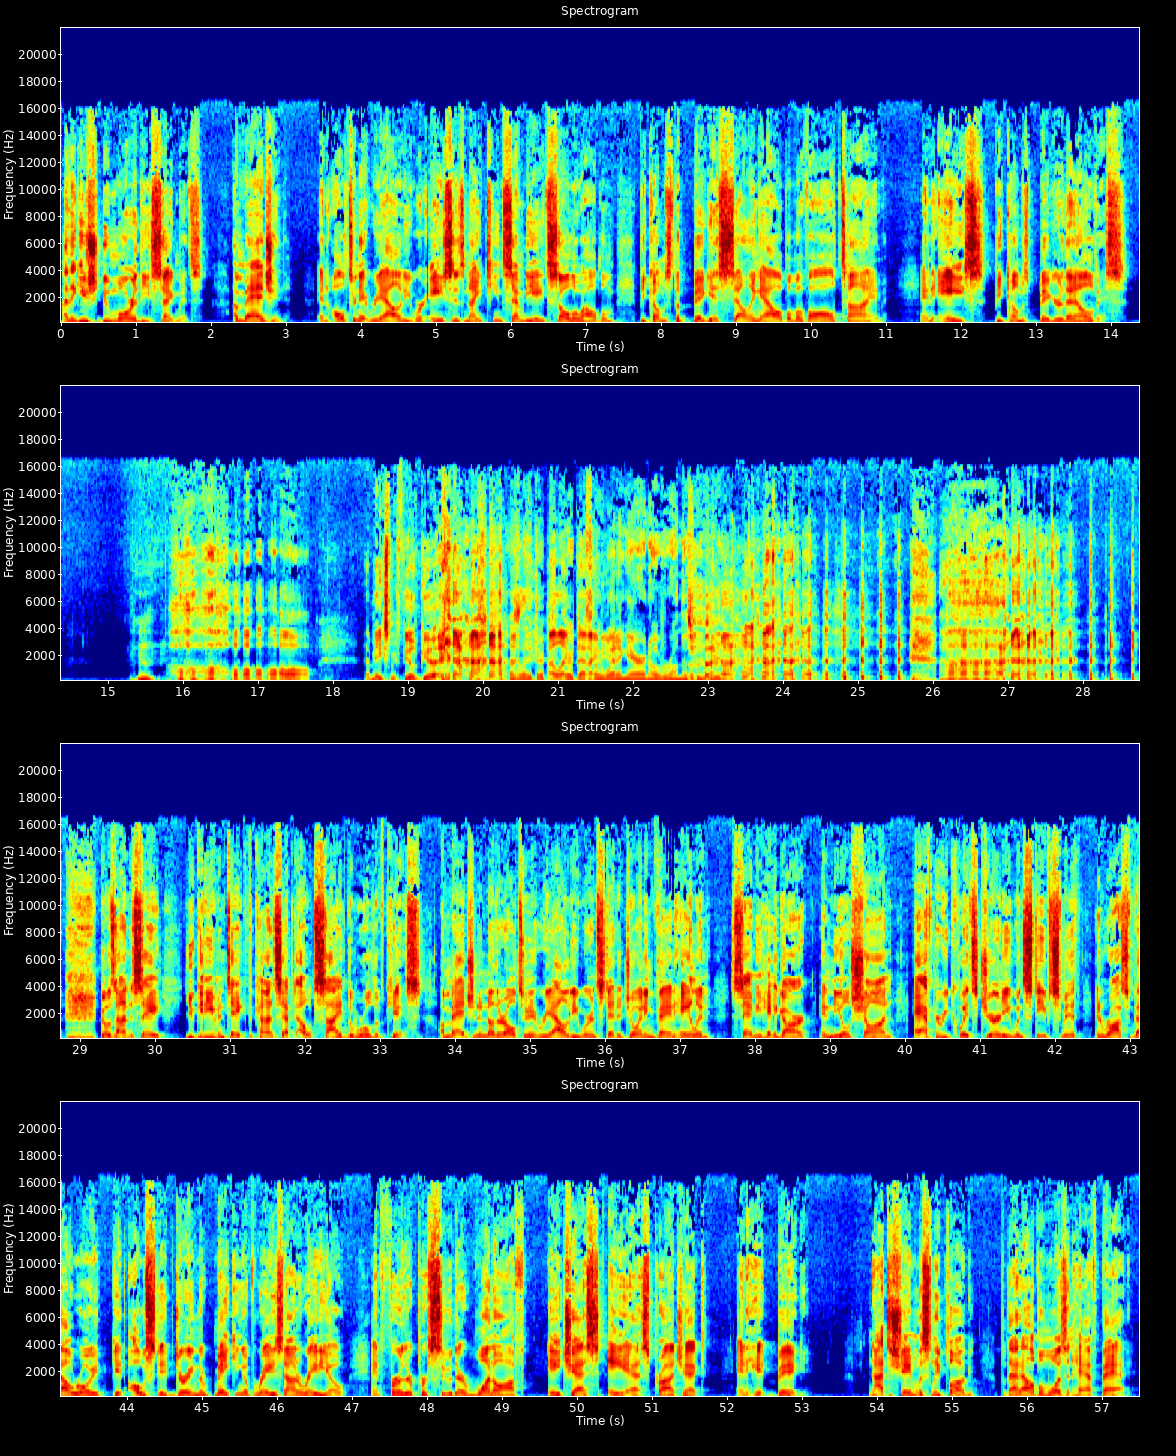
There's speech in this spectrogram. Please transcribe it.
I think you should do more of these segments. Imagine an alternate reality where Ace's 1978 solo album becomes the biggest selling album of all time, and Ace becomes bigger than Elvis. Hmm. That makes me feel good. I was like, they're, like they're definitely idea. winning Aaron over on this review. Goes on to say, you could even take the concept outside the world of Kiss. Imagine another alternate reality where instead of joining Van Halen, Sammy Hagar and Neal Schon, after he quits Journey when Steve Smith and Ross Valory get ousted during the making of Raised on Radio, and further pursue their one off HSAS project and hit big. Not to shamelessly plug, but that album wasn't half bad.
